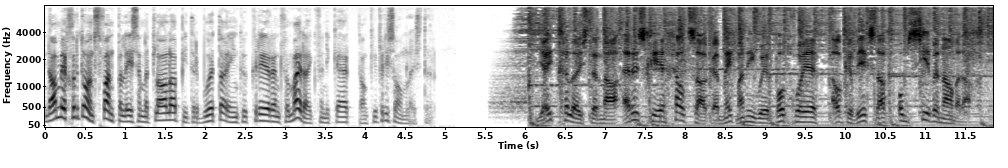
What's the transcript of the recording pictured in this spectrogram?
En daarmee groet ons van Palesa Matlala, Pieter Botha en Ko Creer en vir my ryk van die kerk. Dankie vir die saamluister. Jy het geluister na RSG Geldsaake met Money where potgoe elke weeksdag om 7 na middag.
